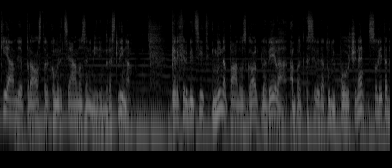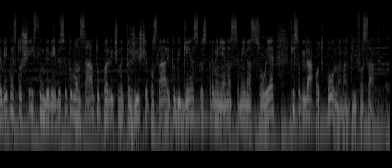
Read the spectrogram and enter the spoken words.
ki jemlje prostor komercialno zanimivim rastlinam. Ker herbicid ni napadal zgolj plevela, ampak seveda tudi polščine, so leta 1996 v Monsantu prvič na tržišče poslali tudi gensko spremenjena semena soje, ki so bila odporna na glifosat.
